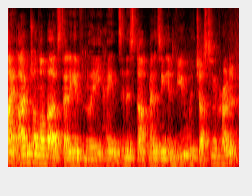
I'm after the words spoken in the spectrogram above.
Hi, I'm John Lombard, standing in for Nalini Haynes in this Dark Matter Zine interview with Justin Cronin.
